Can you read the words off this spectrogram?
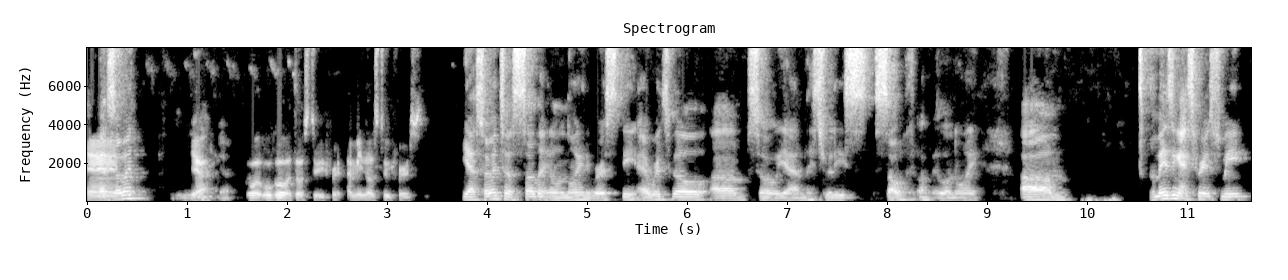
And, yeah, so I went, yeah, yeah. We'll, we'll, go with those three first. I mean, those two first. Yeah, so I went to Southern Illinois University, Edwardsville. Um, so yeah, literally south of Illinois. Um, amazing experience for me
